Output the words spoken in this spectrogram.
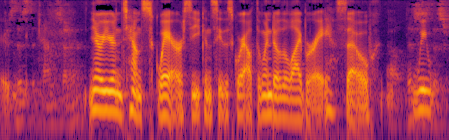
Is this the town? You know, you're in the town square, so you can see the square out the window of the library. So oh, this we is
